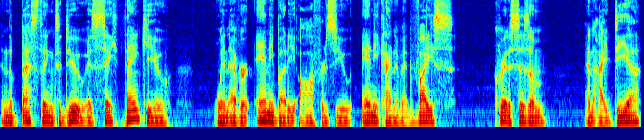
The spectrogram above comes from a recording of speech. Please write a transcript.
And the best thing to do is say thank you whenever anybody offers you any kind of advice, criticism, an idea.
